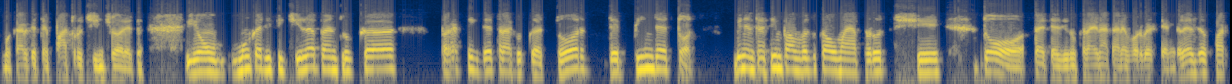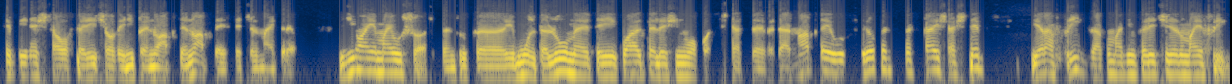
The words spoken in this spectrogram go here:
măcar câte 4-5 ore. E o muncă dificilă pentru că practic de traducător depinde tot. Bine, între timp am văzut că au mai apărut și două fete din Ucraina care vorbesc engleză foarte bine și au oferit și au venit pe noapte. Noaptea este cel mai greu. Ziua e mai ușor, pentru că e multă lume, te iei cu altele și nu o poți știa Dar noaptea e greu pentru că stai și aștepți. Era frig, acum din fericire nu mai e frig.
